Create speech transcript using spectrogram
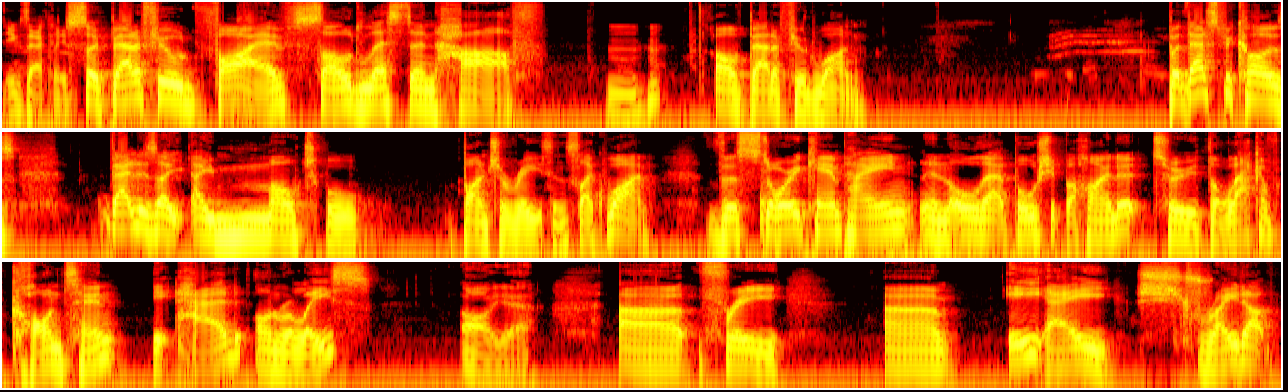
exactly. So Battlefield 5 sold less than half of Battlefield 1. But that's because that is a, a multiple bunch of reasons. Like one, the story campaign and all that bullshit behind it. to the lack of content it had on release. Oh yeah. Uh, three, um, EA straight up.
